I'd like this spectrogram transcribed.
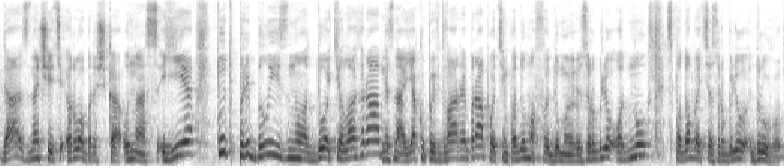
Да? Значить, робришка у нас є. Тут приблизно до кілограм. Не знаю, я купив два ребра, потім подумав, думаю, зроблю одну, сподобається, зроблю другу.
